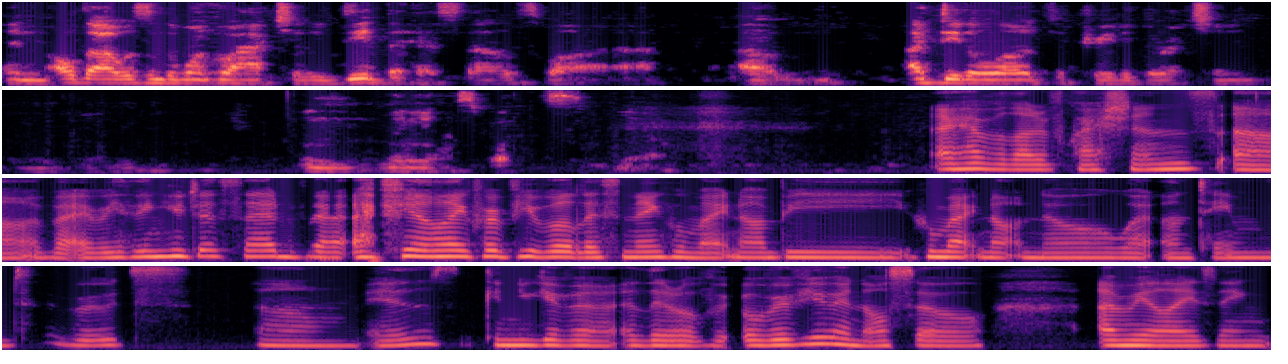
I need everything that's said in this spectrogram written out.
and although I wasn't the one who actually did the hairstyles, but uh, um, I did a lot of the creative direction in, in, in many aspects. Yeah. I have a lot of questions uh, about everything you just said, but I feel like for people listening who might not be, who might not know what Untamed Roots um, is, can you give a, a little overview? And also, I'm realizing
